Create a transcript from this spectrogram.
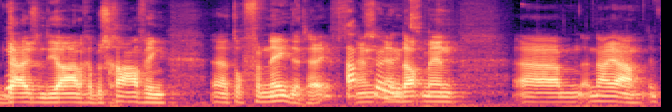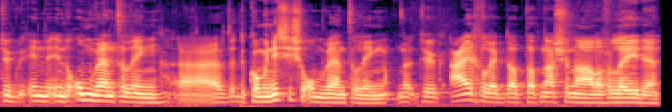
duizendjarige beschaving toch vernederd heeft. Absoluut. En, en dat men Um, nou ja, natuurlijk in de, in de omwenteling, uh, de, communistische omwenteling, natuurlijk eigenlijk dat, dat nationale verleden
